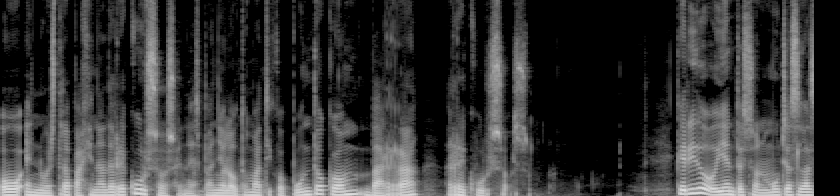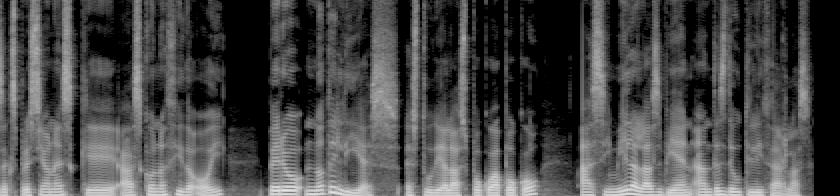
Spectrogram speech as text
o en nuestra página de recursos en españolautomático.com barra recursos. Querido oyente, son muchas las expresiones que has conocido hoy, pero no te líes, estudialas poco a poco, asimílalas bien antes de utilizarlas.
